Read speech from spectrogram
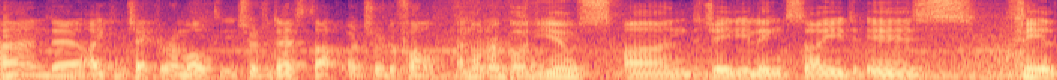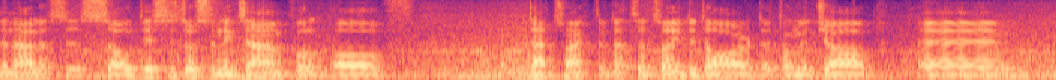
and uh, I can check it remotely through the desktop or through the phone. Another good use on the JD Link side is field analysis. So this is just an example of that tractor that's outside the door that done a job. Um,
